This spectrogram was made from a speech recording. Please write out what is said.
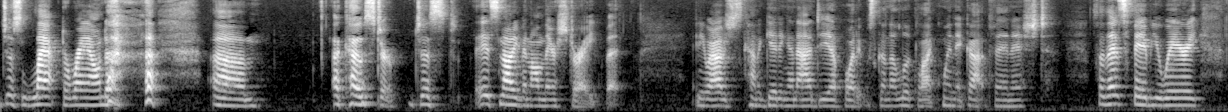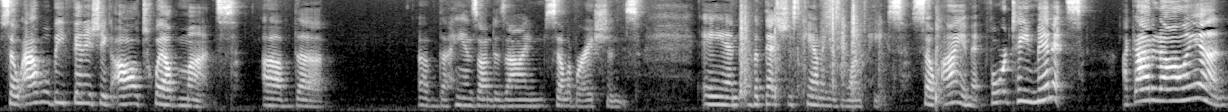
just lapped around um, a coaster. Just, it's not even on there straight, but anyway, I was just kind of getting an idea of what it was going to look like when it got finished. So that's February. So I will be finishing all 12 months of the of the hands-on design celebrations. And but that's just counting as one piece. So I am at 14 minutes. I got it all in.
